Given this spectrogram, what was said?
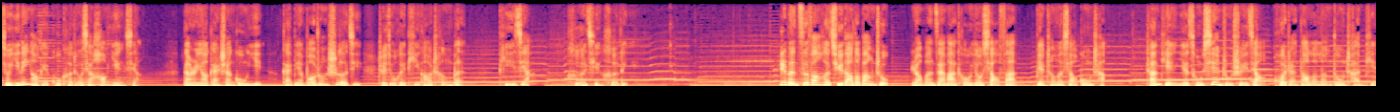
就一定要给顾客留下好印象，当然要改善工艺，改变包装设计，这就会提高成本，提价合情合理。日本资方和渠道的帮助，让湾仔码头由小贩变成了小工厂，产品也从现煮水饺扩展到了冷冻产品。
